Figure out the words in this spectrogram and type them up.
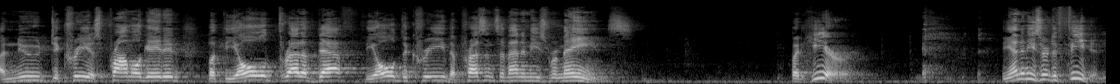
a new decree is promulgated, but the old threat of death, the old decree, the presence of enemies remains. But here, the enemies are defeated.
